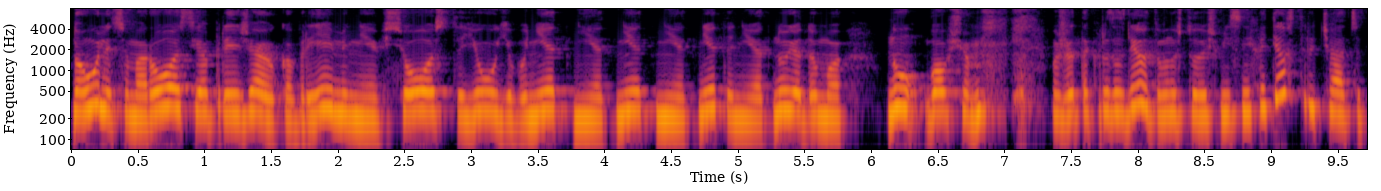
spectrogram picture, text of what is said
На улице мороз, я приезжаю ко времени, все, стою, его нет, нет, нет, нет, нет и нет. Ну, я думаю, ну, в общем, уже так разозлилась, думаю, ну что, в общем, если не хотел встречаться,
